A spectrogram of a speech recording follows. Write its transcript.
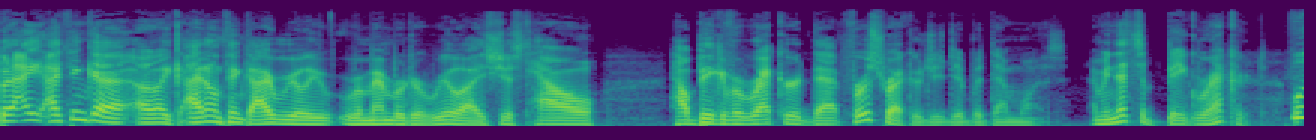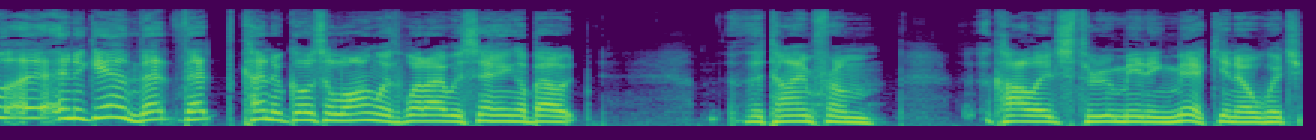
But I, I think, uh, uh, like, I don't think I really remembered or realized just how how big of a record that first record you did with them was. I mean, that's a big record. Well, and again, that that kind of goes along with what I was saying about the time from college through meeting Mick. You know, which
